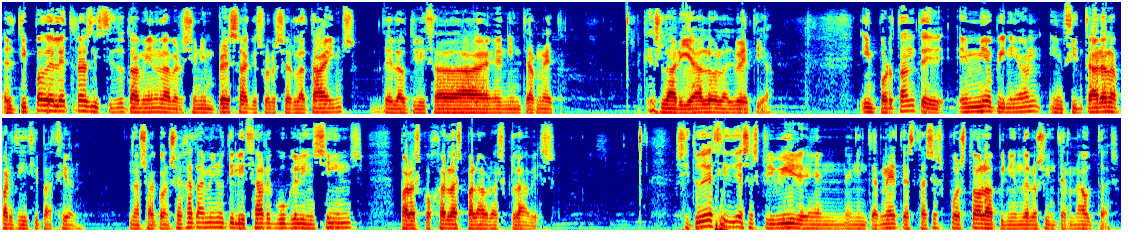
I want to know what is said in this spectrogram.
El tipo de letra es distinto también en la versión impresa, que suele ser la Times, de la utilizada en Internet, que es la Arial o la Helvetia. Importante, en mi opinión, incitar a la participación. Nos aconseja también utilizar Google Insigns para escoger las palabras claves. Si tú decides escribir en, en, Internet, estás expuesto a la opinión de los internautas.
